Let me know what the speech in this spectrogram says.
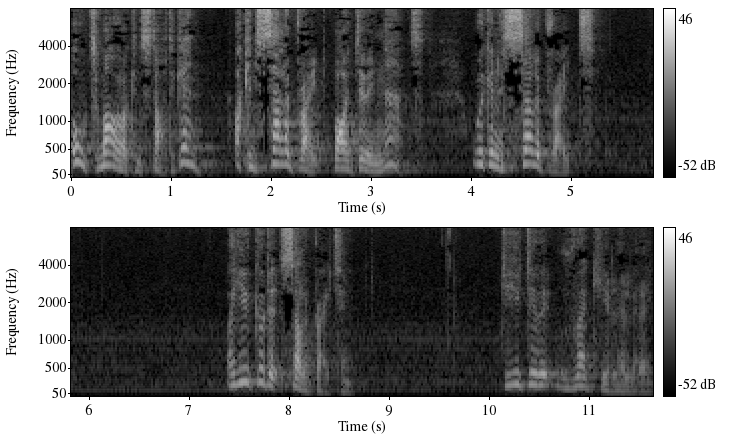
Oh, tomorrow I can start again. I can celebrate by doing that. We're going to celebrate. Are you good at celebrating? Do you do it regularly?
